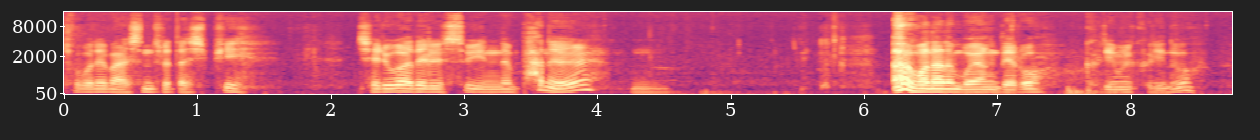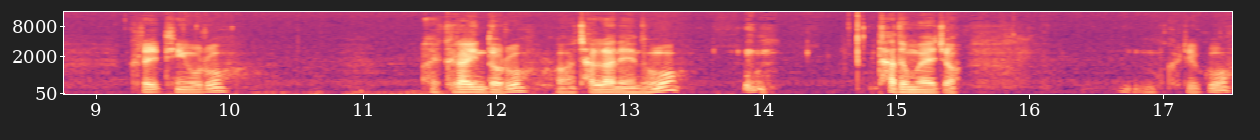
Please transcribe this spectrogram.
저번에 말씀드렸다시피 재료가 될 수 있는 판을 음, 원하는 모양대로 그림을 그린 후 그레이팅으로 그라인더로 어, 잘라낸 후 다듬어야죠. 음, 그리고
